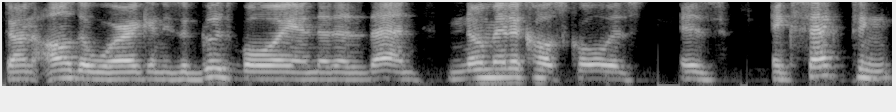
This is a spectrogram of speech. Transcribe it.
done all the work and he's a good boy and da, da, da, no medical school is is accepting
